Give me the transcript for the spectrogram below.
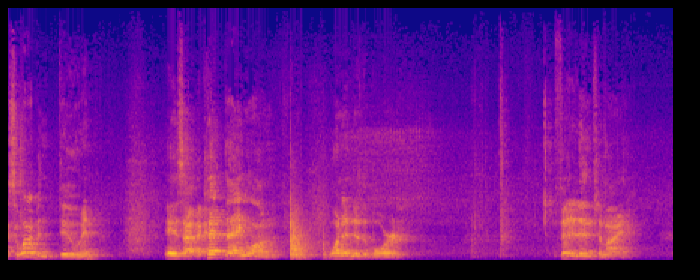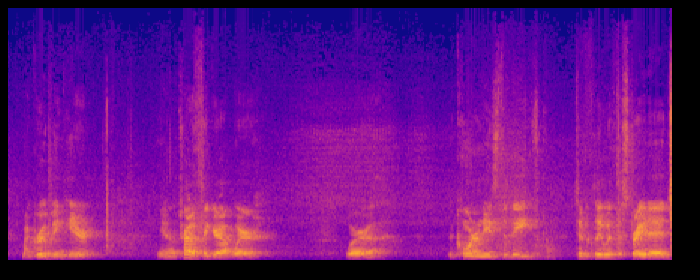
So what I've been doing is I, I cut the angle on one end of the board, fit it into my my grouping here. You know, try to figure out where where uh, the corner needs to be, typically with a straight edge,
